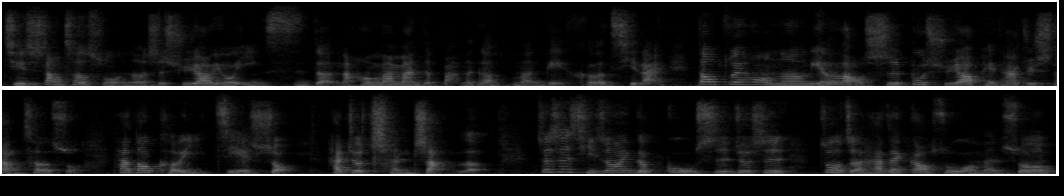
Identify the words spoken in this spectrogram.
其实上厕所呢是需要有隐私的，然后慢慢的把那个门给合起来，到最后呢，连老师不需要陪他去上厕所，他都可以接受。他就成长了，这是其中一个故事，就是作者他在告诉我们说，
